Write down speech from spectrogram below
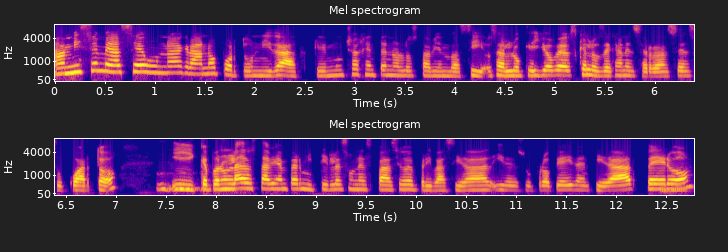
A mí se me hace una gran oportunidad, que mucha gente no lo está viendo así. O sea, lo que yo veo es que los dejan encerrarse en su cuarto y que por un lado está bien permitirles un espacio de privacidad y de su propia identidad, pero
